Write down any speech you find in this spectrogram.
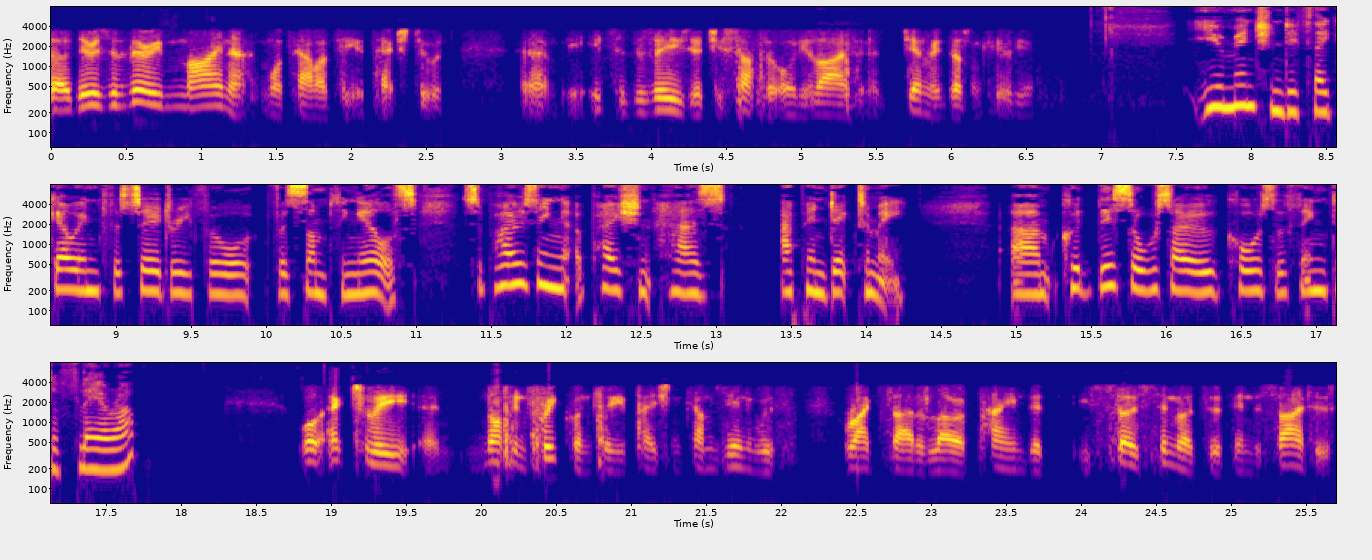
So there is a very minor mortality attached to it. Um, it's a disease that you suffer all your life and it generally doesn't kill you. You mentioned if they go in for surgery for, for something else. Supposing a patient has appendectomy, um, could this also cause the thing to flare up? Well, actually, uh, not infrequently, a patient comes in with right-sided lower pain that is so similar to appendicitis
